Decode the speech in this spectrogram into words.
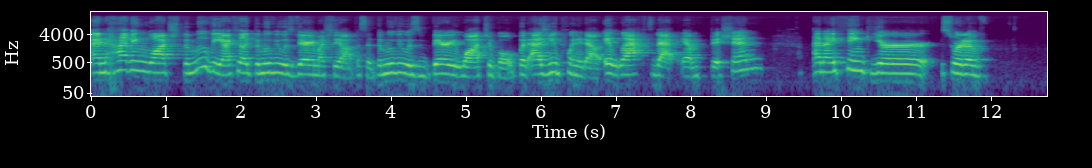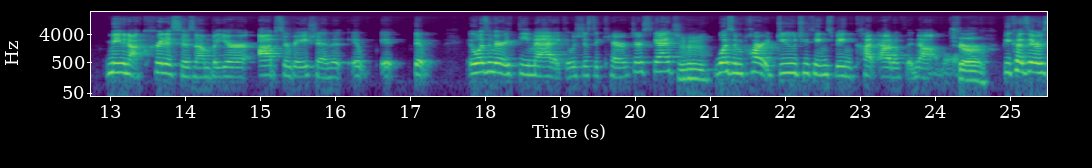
And having watched the movie, I feel like the movie was very much the opposite. The movie was very watchable, but as you pointed out, it lacked that ambition. And I think your sort of maybe not criticism, but your observation that it it that it wasn't very thematic. It was just a character sketch. Mm-hmm. Was in part due to things being cut out of the novel. Sure. Because there's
